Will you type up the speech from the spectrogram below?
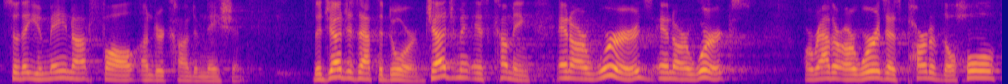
so that you may not fall under condemnation. The judge is at the door. Judgment is coming, and our words and our works, or rather, our words as part of the whole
